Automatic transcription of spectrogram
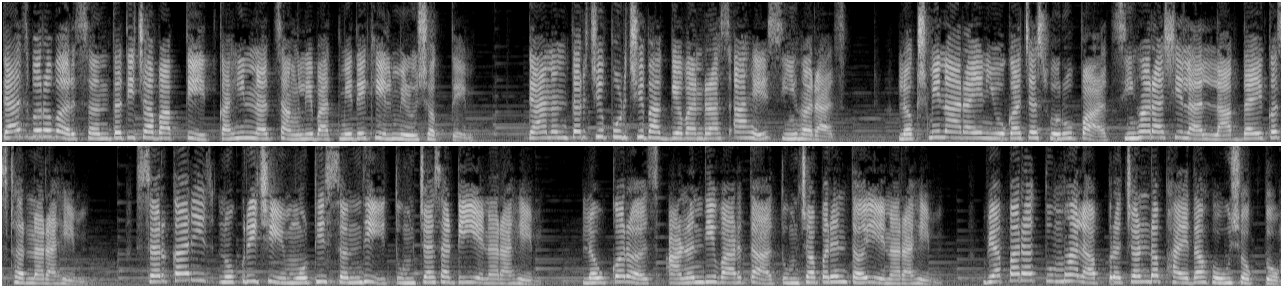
त्याचबरोबर संततीच्या बाबतीत काहींना चांगली बातमी देखील मिळू शकते. त्यानंतरची पुढची भाग्यवान रास आहे सिंहराज. लक्ष्मीनारायण योगाच्या स्वरूपात सिंह राशीला लाभदायकच ठरणार आहे. सरकारी नोकरीची मोठी संधी तुमच्यासाठी येणार आहे. लवकरच आनंदी वार्ता तुमच्यापर्यंत येणार आहे. व्यापारात तुम्हाला प्रचंड फायदा होऊ शकतो.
